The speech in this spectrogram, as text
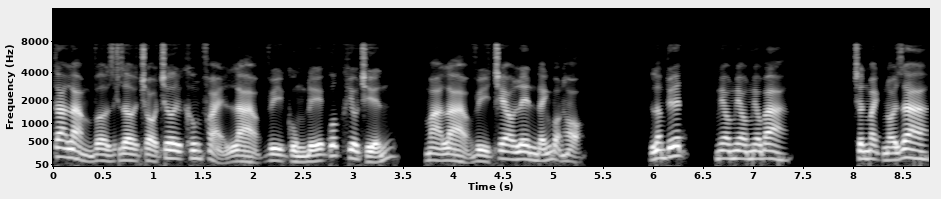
ta làm vờ giờ trò chơi không phải là vì cùng đế quốc khiêu chiến, mà là vì treo lên đánh bọn họ. Lâm Tuyết, meo meo meo ba. Trần Mạch nói ra,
